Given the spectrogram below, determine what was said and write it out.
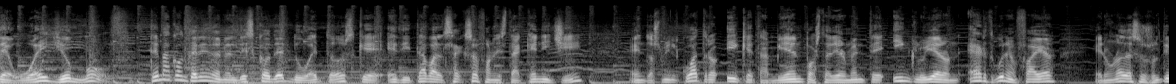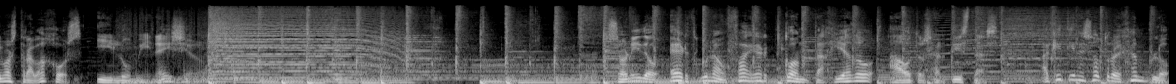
The Way You Move, tema contenido en el disco de duetos que editaba el saxofonista Kenny G en 2004 y que también posteriormente incluyeron Earth, Wind Fire en uno de sus últimos trabajos, Illumination. Sonido Earth, Wind Fire contagiado a otros artistas. Aquí tienes otro ejemplo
